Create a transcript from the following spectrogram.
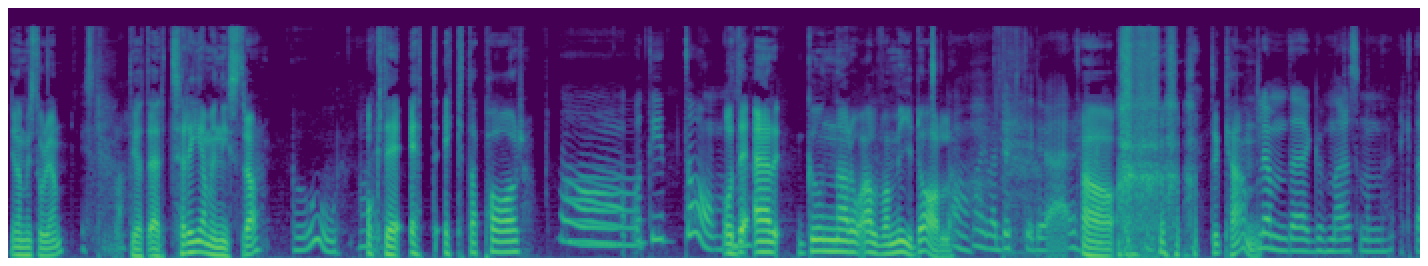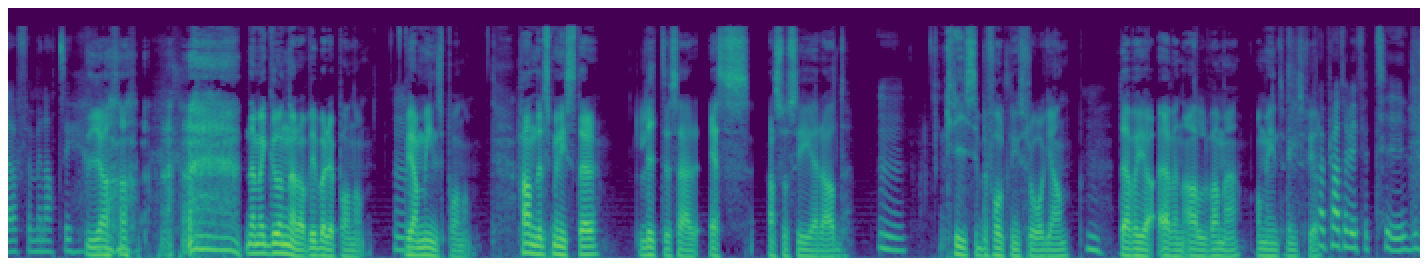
genom historien. Det? Det är tre ministrar Oh. och det är ett äkta par. Och det är dem. Och det är Gunnar och Alva Myrdal. Åh, Oj, vad duktig du är. Ja, du kan. Glömde Gunnar som en äkta feminazi. Ja. Nej men Gunnar då, vi börjar på honom. Mm. Vi har minst på honom. Handelsminister, lite så här S-associerad. Mm. Kris i befolkningsfrågan. Mm. Där var jag även Alva med, om jag inte minns fel. Vad pratar vi för tid?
